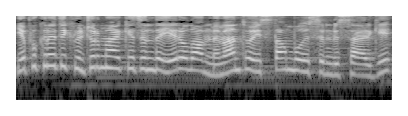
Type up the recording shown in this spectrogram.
Yapı Kredi Kültür Merkezi'nde yer olan Memento İstanbul isimli sergi,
